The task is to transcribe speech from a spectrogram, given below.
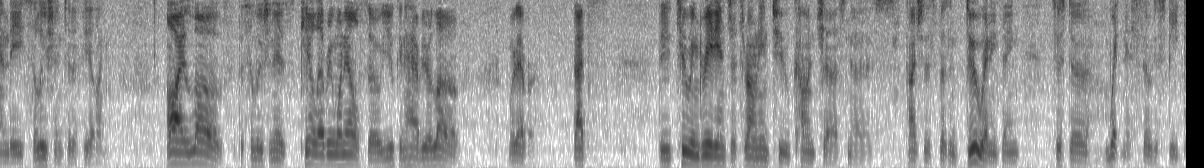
and the solution to the feeling. I love. The solution is kill everyone else so you can have your love. Whatever. That's the two ingredients are thrown into consciousness. Consciousness doesn't do anything, it's just a witness, so to speak.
